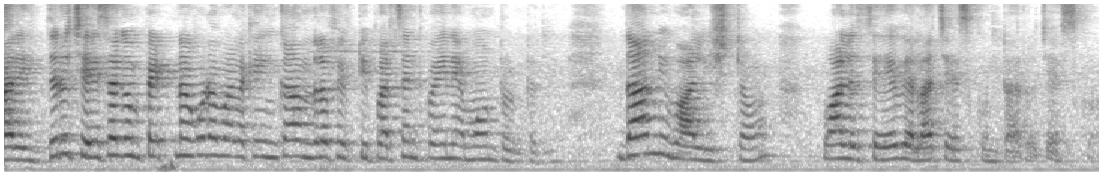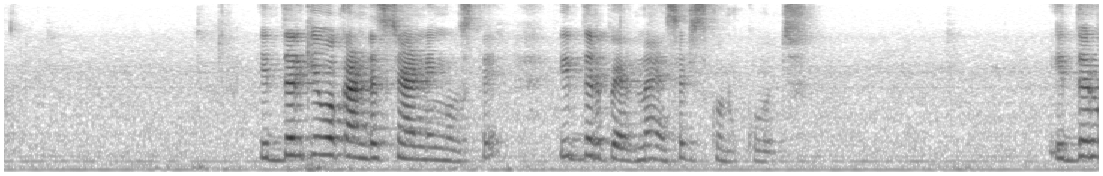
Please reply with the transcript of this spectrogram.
ఆ ఇద్దరు చేసగం పెట్టినా కూడా వాళ్ళకి ఇంకా అందులో ఫిఫ్టీ పర్సెంట్ పైన అమౌంట్ ఉంటుంది. దాన్ని వాళ్ళ ఇష్టం వాళ్ళు సేవ్ ఎలా చేసుకుంటారో చేసుకోవాలి. ఇద్దరికి ఒక అండర్స్టాండింగ్ వస్తే ఇద్దరి పేరున అసెట్స్ కొనుక్కోవచ్చు. ఇద్దరు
